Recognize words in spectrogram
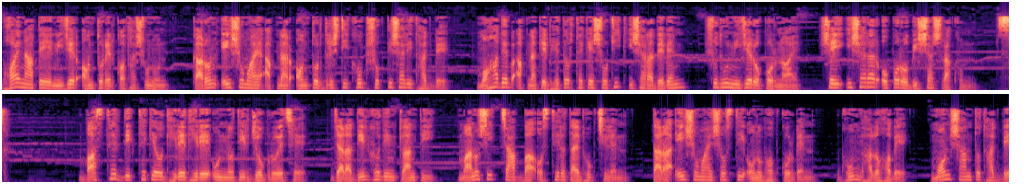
ভয় না পেয়ে নিজের অন্তরের কথা শুনুন, কারণ এই সময় আপনার অন্তর্দৃষ্টি খুব শক্তিশালী থাকবে। মহাদেব আপনাকে ভেতর থেকে সঠিক ইশারা দেবেন, শুধু নিজের ওপর নয়, সেই ইশারার ওপরও বিশ্বাস রাখুন। বাস্থের দিক থেকেও ধীরে ধীরে উন্নতির যোগ রয়েছে, যারা দীর্ঘদিন ক্লান্তি, মানসিক চাপ বা অস্থিরতায় ভুগছিলেন। তারা এই সময় স্বস্তি অনুভব করবেন। ঘুম ভালো হবে, মন শান্ত থাকবে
